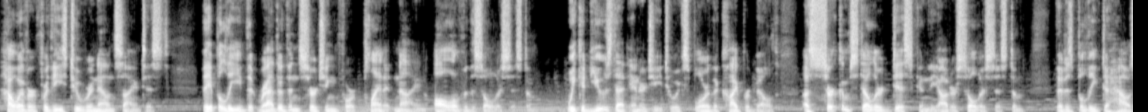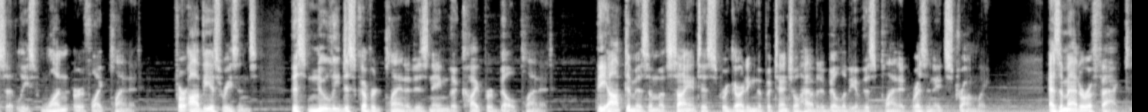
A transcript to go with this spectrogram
However, for these two renowned scientists, they believe that rather than searching for Planet 9 all over the solar system, we could use that energy to explore the Kuiper Belt, a circumstellar disk in the outer solar system that is believed to house at least one Earth-like planet. For obvious reasons, this newly discovered planet is named the Kuiper Belt planet. The optimism of scientists regarding the potential habitability of this planet resonates strongly. As a matter of fact,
